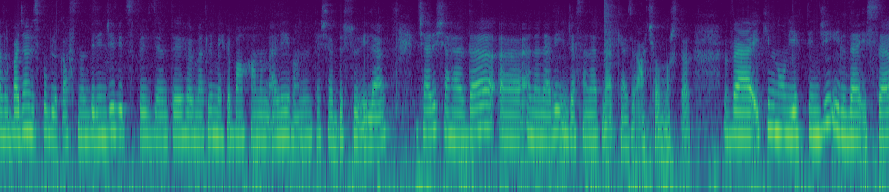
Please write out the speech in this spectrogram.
Azərbaycan Respublikasının birinci vitse-prezidenti hörmətli Mehriban xanım Əliyevanın təşəbbüsü ilə İçəri şəhərdə ənənəvi incəsənət mərkəzi açılmışdır və 2017-ci ildə isə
